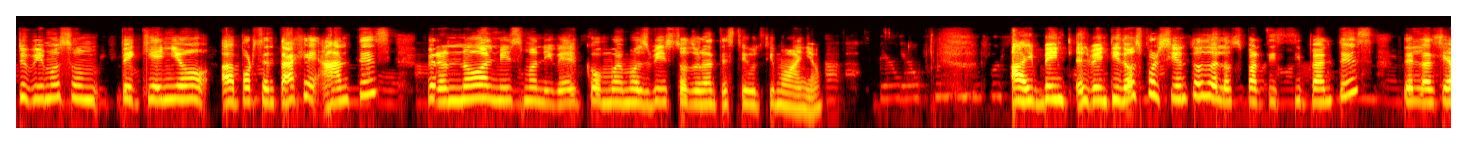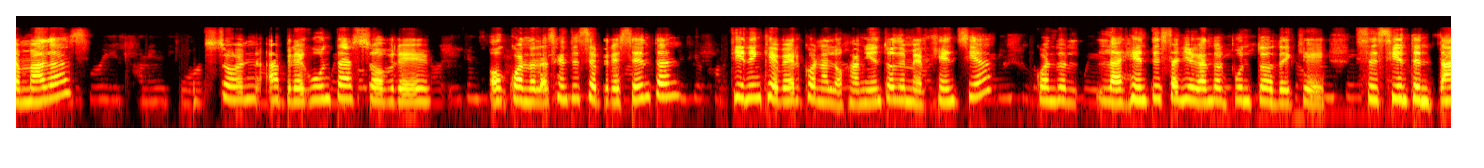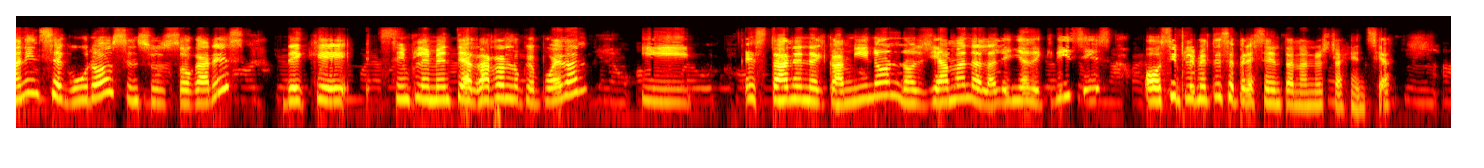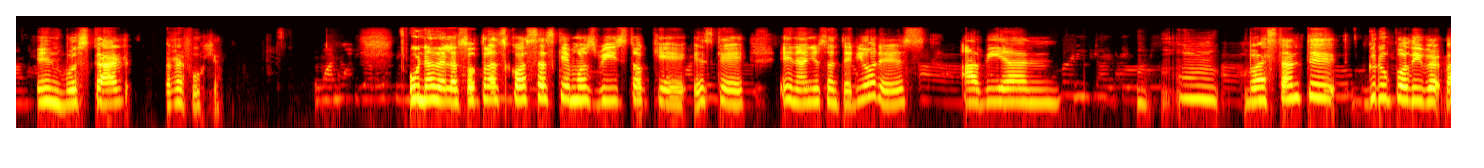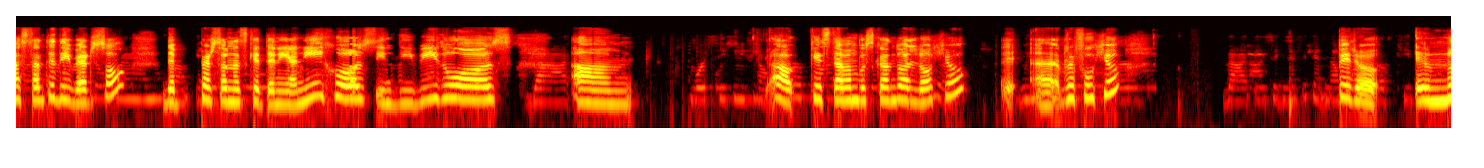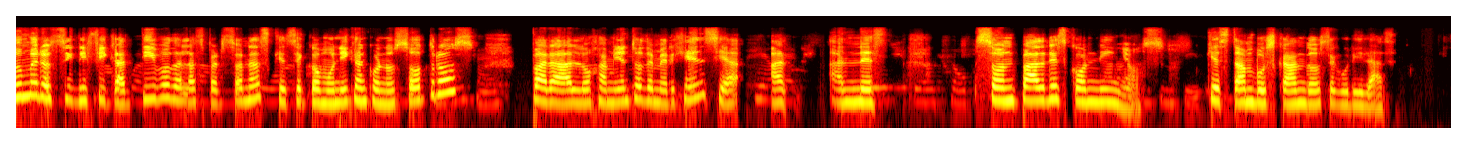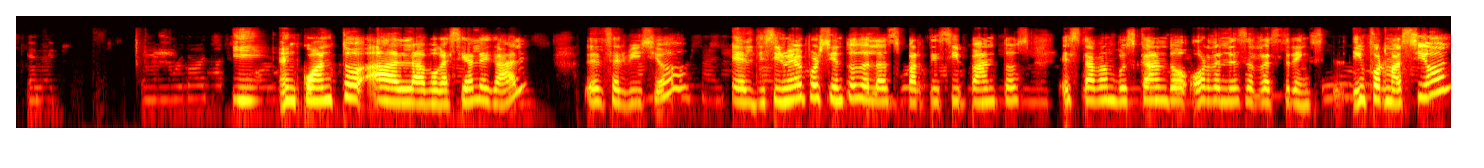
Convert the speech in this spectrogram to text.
tuvimos un pequeño ah, porcentaje antes, pero no al mismo nivel como hemos visto durante este último año. Hay el 22% de los participantes de las llamadas son a preguntas sobre o cuando las gentes se presentan tienen que ver con alojamiento de emergencia cuando la gente está llegando al punto de que se sienten tan inseguros en sus hogares de que simplemente agarran lo que puedan y están en el camino, nos llaman a la línea de crisis o simplemente se presentan a nuestra agencia en buscar refugio. Una de las otras cosas que hemos visto que es que en años anteriores habían bastante grupo bastante diverso de personas que tenían hijos, individuos ah, que estaban buscando alojio, eh, ah, refugio, pero el número significativo de las personas que se comunican con nosotros para alojamiento de emergencia son padres con niños que están buscando seguridad. Y en cuanto a la abogacía legal, el servicio, el 19% de los participantes estaban buscando órdenes de restricción, información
